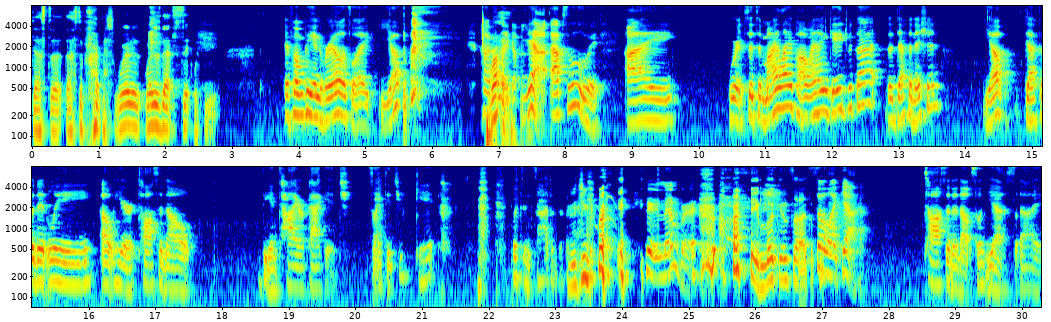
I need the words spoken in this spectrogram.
That's the that's the premise. Where does where does that sit with you? If I'm being real, it's like, yep. Right. like, yeah, absolutely. I where it sits in my life, how I engage with that, the definition. Yep, definitely out here tossing out the entire package. It's like, did you get what's inside of the Did you right? remember? right, look inside the So like, yeah, tossing it out. So yes, I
